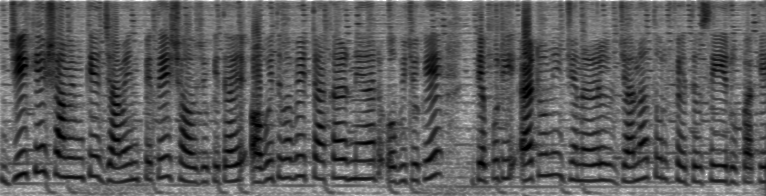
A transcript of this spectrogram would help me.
জি কে শামীমকে জামিন পেতে সহযোগিতায় অবৈধভাবে টাকা নেয়ার অভিযোগে deputy attorney general Jannatul Ferdousi রূপাকে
